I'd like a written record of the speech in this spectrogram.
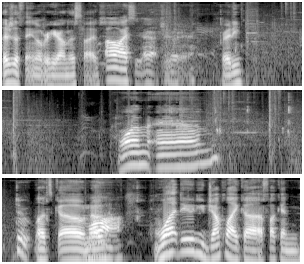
There's a thing over here on this side. Oh, I see. I got you. Right here. Ready? One and two. Let's go. No. What, dude? You jump like a fucking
